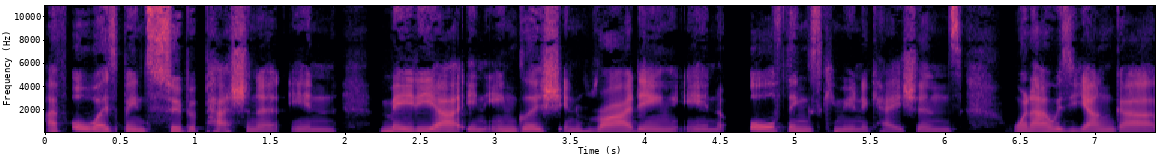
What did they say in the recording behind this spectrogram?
I've always been super passionate in media, in English, in writing, in all things communications. When I was younger,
